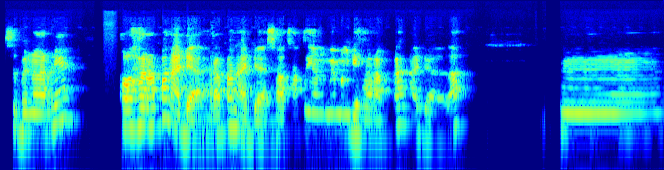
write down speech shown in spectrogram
sebenarnya kalau harapan ada, harapan ada. Salah satu yang memang diharapkan adalah hmm,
